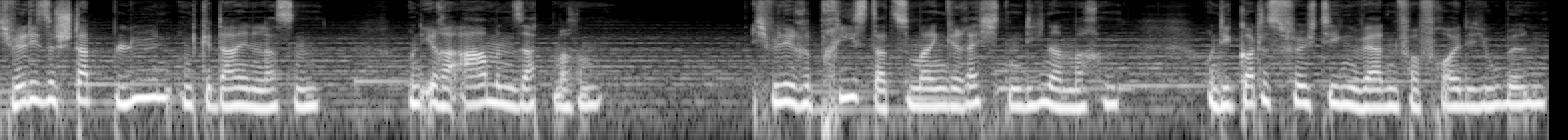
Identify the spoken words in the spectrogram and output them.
Ich will diese Stadt blühen und gedeihen lassen und ihre Armen satt machen. Ich will ihre Priester zu meinen gerechten Dienern machen und die Gottesfürchtigen werden vor Freude jubeln.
